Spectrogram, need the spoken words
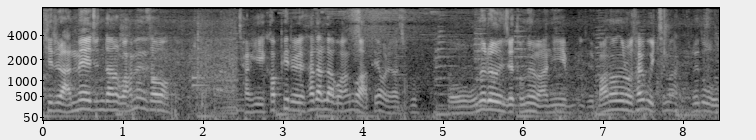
길을 안내해 준다고 하면서 자기 커피를 사달라고 한 것 같아요. 그래가지고 뭐 오늘은 이제 돈을 많이 이제 만 원으로 살고 있지만 그래도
